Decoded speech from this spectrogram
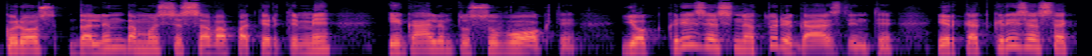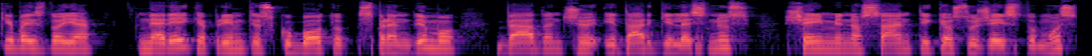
kurios dalindamusi savo patirtimi įgalintų suvokti, jog krizės neturi gazdinti ir kad krizės akivaizdoje nereikia priimti skubotų sprendimų, vedančių į dar gilesnius šeiminio santykio sužeistumus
